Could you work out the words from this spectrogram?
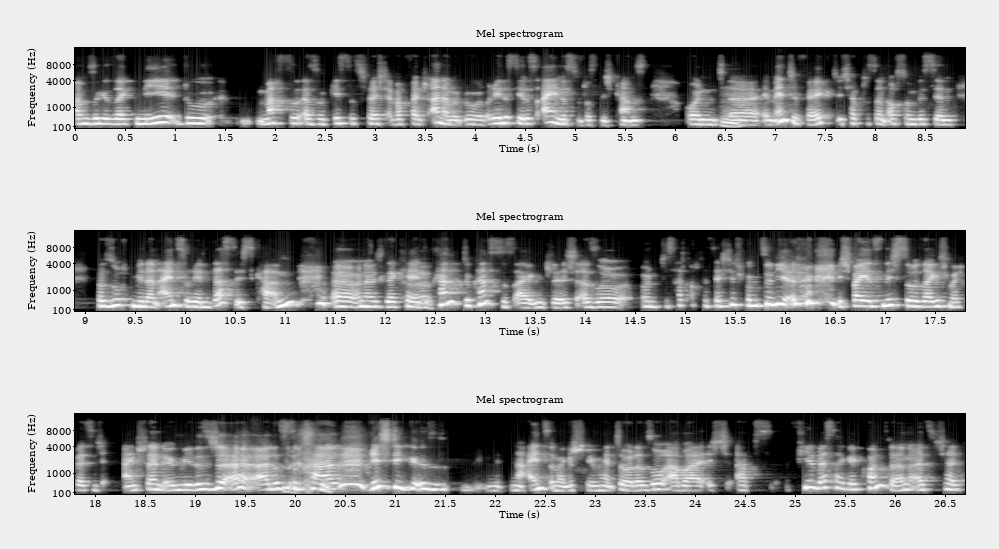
haben so gesagt, nee, du machst, also gehst es vielleicht einfach falsch an, aber du redest dir das ein, dass du das nicht kannst. Und mhm. äh, im Endeffekt, ich habe das dann auch so ein bisschen versucht, mir dann einzureden, dass ich es kann. Äh, und dann habe ich gesagt, hey, du kannst, du kannst es eigentlich. Also, und das hat auch tatsächlich funktioniert. Ich war jetzt nicht so, sage ich mal, ich weiß nicht, Einstein irgendwie, dass ich äh, alles total richtig äh, mit einer Eins immer geschrieben hätte oder so, aber ich habe es viel besser gekonnt dann, als ich halt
